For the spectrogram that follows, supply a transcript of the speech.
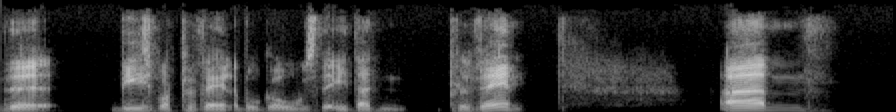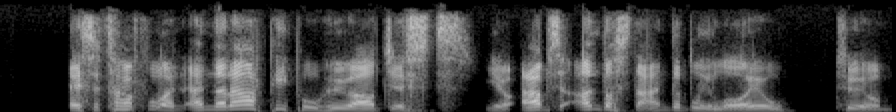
that these were preventable goals that he didn't prevent. Um, it's a tough one, and there are people who are just, you know, abs- understandably loyal to him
